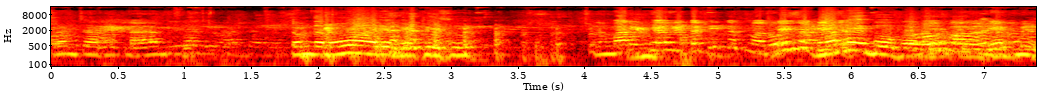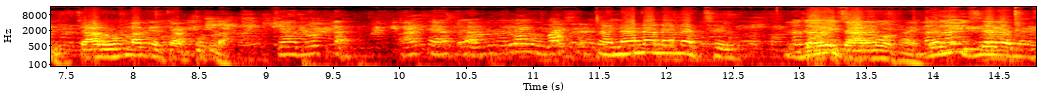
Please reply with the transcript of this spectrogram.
ત્રણ ચાર તમને હું આરે બેઠી છું? મને બહુ ભાવે. ચાર રોટલા કે ચાર ટુકડા? ચાર રોટલા. નાના નાના છે. જમી ચાર થાય. જમી જવાના છે.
